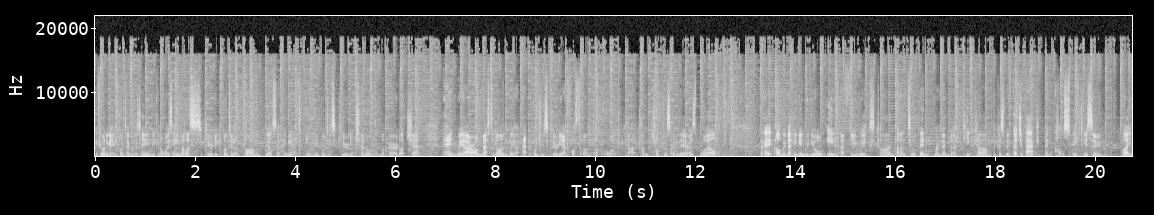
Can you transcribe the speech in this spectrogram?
If you want to get in contact with the team, you can always email us, security.ubuntu.com. We also hang out in the Ubuntu Security channel on libera.chat. And we are on Mastodon. We are at Ubuntu Security at fosstodon.org. Uh, come talk to us over there as well. Okay, I'll be back again with you all in a few weeks' time. But until then, remember, keep calm because we've got your back, and I'll speak to you soon. Bye.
